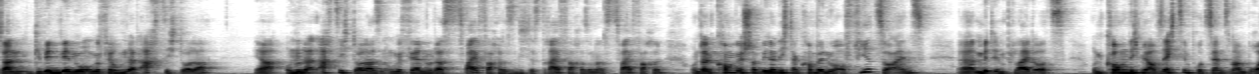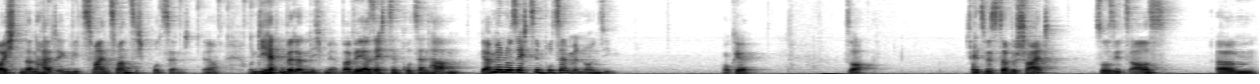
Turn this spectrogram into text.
dann gewinnen wir nur ungefähr 180 Dollar. Ja, und 180 Dollar sind ungefähr nur das Zweifache, das ist nicht das Dreifache, sondern das Zweifache. Und dann kommen wir schon wieder nicht, dann kommen wir nur auf 4 zu 1 äh, mit Implied Odds und kommen nicht mehr auf 16%, sondern bräuchten dann halt irgendwie 22%. Ja? Und die hätten wir dann nicht mehr, weil wir ja 16% haben. Wir haben ja nur 16% mit 9,7. Okay? So, jetzt wisst ihr Bescheid. So sieht's aus. Ähm,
